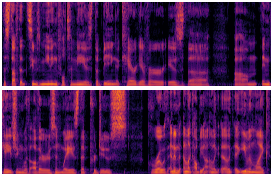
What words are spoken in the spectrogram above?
the stuff that seems meaningful to me is the being a caregiver, is the um, engaging with others in ways that produce growth and, and like i'll be honest like, like even like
